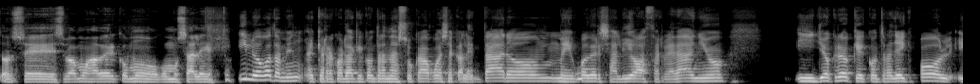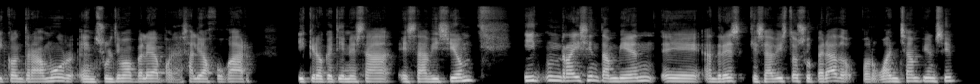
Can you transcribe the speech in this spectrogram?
Entonces vamos a ver cómo, cómo sale esto. Y luego también hay que recordar que contra Nasukawa se calentaron, Mayweather salió a hacerle daño. Y yo creo que contra Jake Paul y contra Moore en su última pelea pues ha salido a jugar y creo que tiene esa, esa visión. Y un Rising también, eh, Andrés, que se ha visto superado por One Championship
